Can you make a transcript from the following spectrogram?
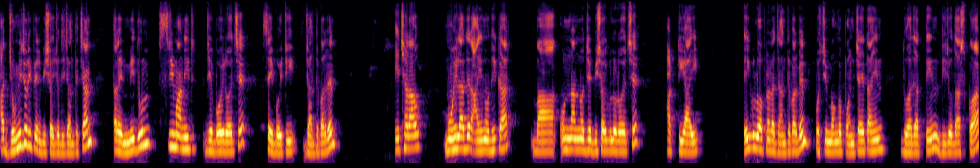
আর জমি জরিপের বিষয় যদি জানতে চান, তাহলে মৃদুল শ্রীমানির যে বই রয়েছে, সেই বইটি জানতে পারবেন। এছাড়াও মহিলাদের আইন অধিকার বা অন্যান্য যে বিষয়গুলো রয়েছে, আর আরটিআই এইগুলো আপনারা জানতে পারবেন। পশ্চিমবঙ্গ পঞ্চায়েত আইন দু হাজার তিন কর।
